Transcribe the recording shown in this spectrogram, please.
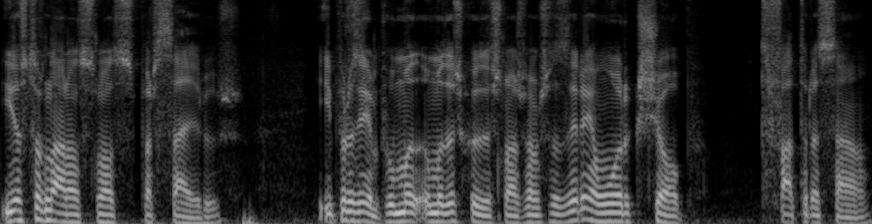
E eles tornaram-se nossos parceiros. E, por exemplo, uma, uma das coisas que nós vamos fazer é um workshop de faturação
